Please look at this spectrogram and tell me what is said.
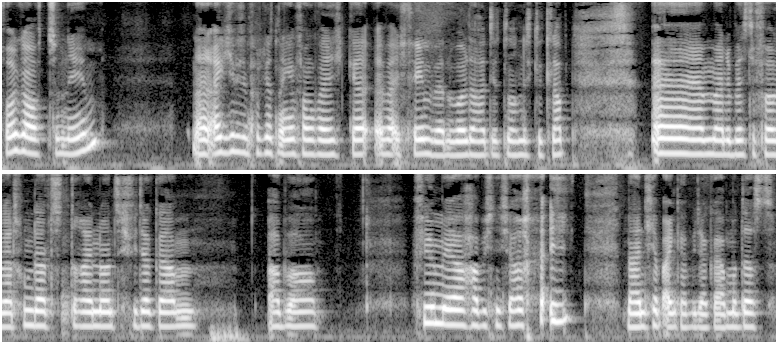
Folge aufzunehmen. Nein, eigentlich habe ich den Podcast angefangen, weil ich, äh, weil ich Fame werden wollte. Hat jetzt noch nicht geklappt. Äh, meine beste Folge hat 193 Wiedergaben. Aber viel mehr habe ich nicht erreicht. Nein, ich habe ein Wiedergaben und das.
